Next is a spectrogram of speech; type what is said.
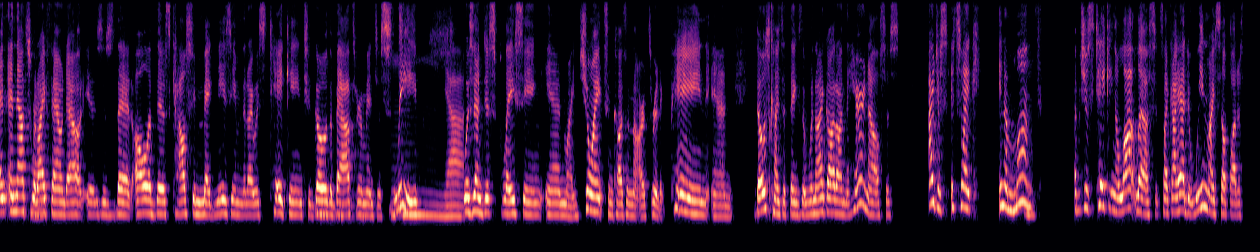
And and that's what Right. i found out is is that all of this calcium magnesium that i was taking to go to the Mhm. bathroom and to sleep Mm, yeah. was then displacing in my joints and causing the arthritic pain and those kinds of things that when i got on the hair analysis i just it's like in a month of just taking a lot less it's like i had to wean myself out of,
